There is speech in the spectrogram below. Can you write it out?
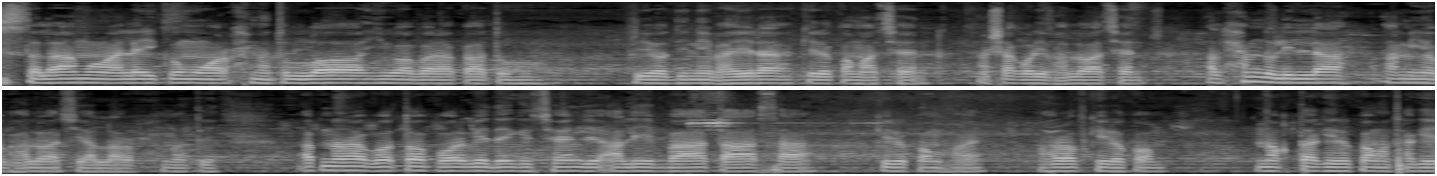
আসসালামু আলাইকুম ওরহমতুল্লাহ বারাকাত প্রিয় দিনী ভাইয়েরা, কীরকম আছেন? আশা করি ভালো আছেন। আলহামদুলিল্লাহ, আমিও ভালো আছি, আল্লাহর রহমতে। আপনারা গত পর্বে দেখেছেন যে আলি বা তা, সা কীরকম হয়, হরফ কীরকম, নক্তা কীরকম থাকে,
